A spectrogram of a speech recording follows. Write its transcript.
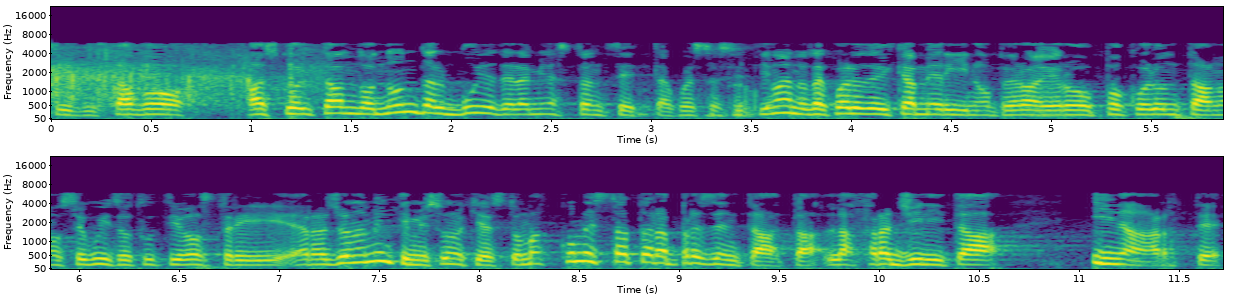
Sì, vi stavo ascoltando non dal buio della mia stanzetta questa settimana, da quello del camerino, però ero poco lontano, ho seguito tutti i vostri ragionamenti e mi sono chiesto ma come è stata rappresentata la fragilità in arte.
